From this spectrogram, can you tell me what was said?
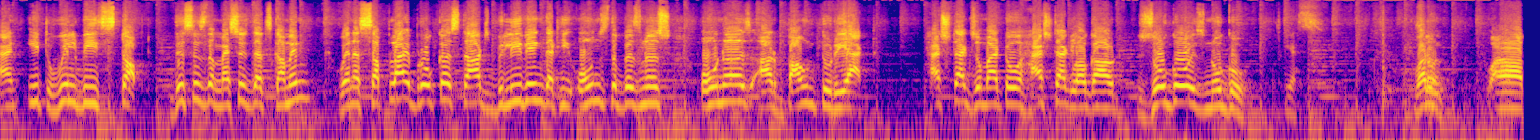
and it will be stopped. This is the message that's coming. When a supply broker starts believing that he owns the business, owners are bound to react. Hashtag Zomato, hashtag logout, Zogo is no go. Yes. Varun, so, uh,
